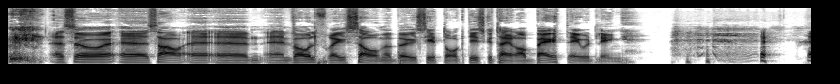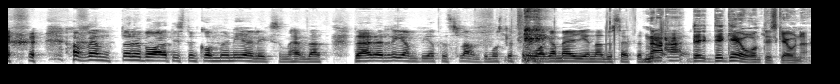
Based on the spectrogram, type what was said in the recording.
så, eh, så här, eh, eh, valfri sameby sitter och diskuterar betodling. Jag väntade bara tills den kommer ner liksom och hävdar att det här är renbetesland. Du måste fråga mig innan du sätter bete. Nej, det, det går inte i Skåne.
